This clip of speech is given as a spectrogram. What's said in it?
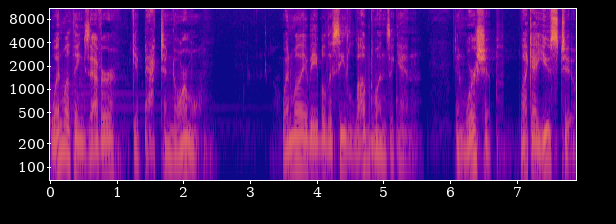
When will things ever get back to normal? When will I be able to see loved ones again and worship like I used to?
